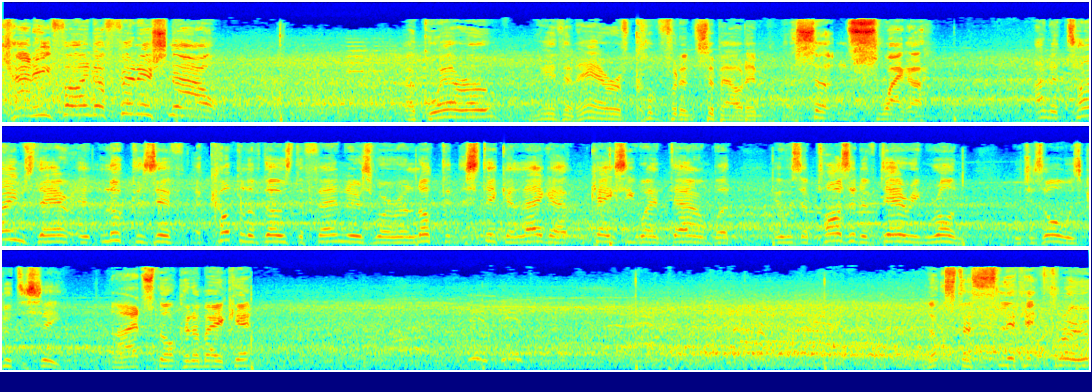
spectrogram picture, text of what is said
Can he find a finish now? Aguero with an air of confidence about him, a certain swagger. And at times there, it looked as if a couple of those defenders were reluctant to stick a leg out in case he went down, but it was a positive, daring run, which is always good to see. That's not going to make it. Looks to slip it through.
